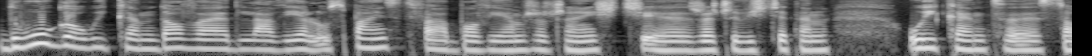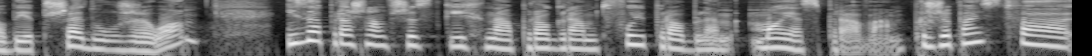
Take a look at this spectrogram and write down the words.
długo weekendowe dla wielu z Państwa, bo wiem, że część e, rzeczywiście ten weekend e, sobie przedłużyło. I zapraszam wszystkich na program Twój problem, moja sprawa. Proszę Państwa,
